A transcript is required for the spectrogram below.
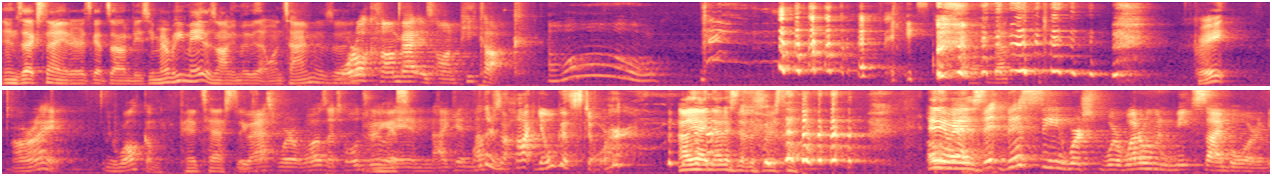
and Zack Snyder has got zombies. You remember he made a zombie movie that one time? It was, uh, Mortal Kombat is on Peacock. Oh. That face. Great. All right. You're welcome. Fantastic. You asked where it was. I told you, I guess- and I get Oh, nothing. there's a hot yoga store. Oh yeah, I noticed that the first time. Oh, yeah, Anyways, thi- this scene where where Wonder Woman meets Cyborg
